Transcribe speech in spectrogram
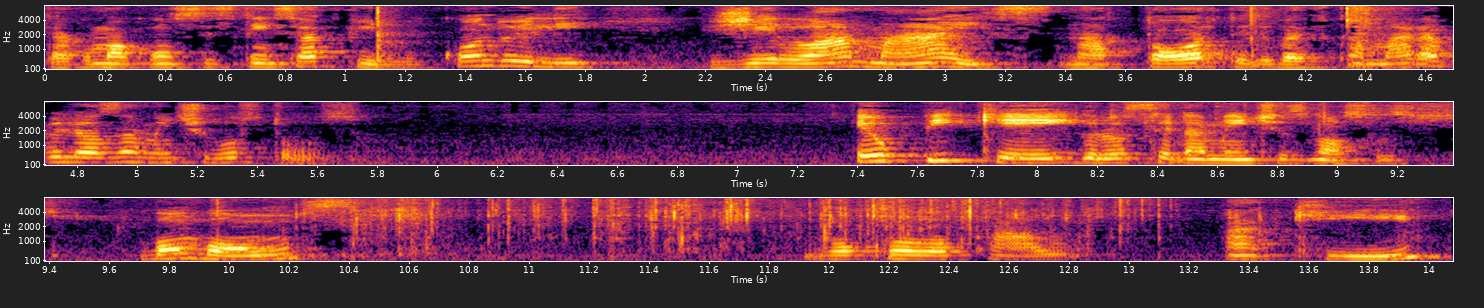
Tá com uma consistência firme. Quando ele gelar mais na torta, ele vai ficar maravilhosamente gostoso. Eu piquei grosseiramente os nossos bombons. Vou colocá-lo aqui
